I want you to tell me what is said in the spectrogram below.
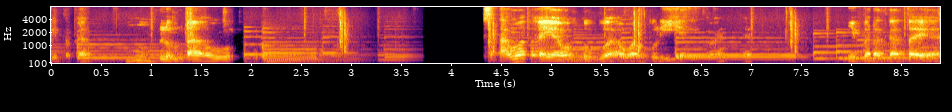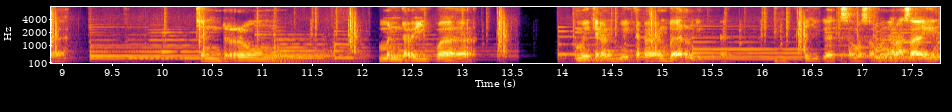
gitu kan hmm. belum tahu sama kayak waktu gua awal kuliah gitu kan. Ibarat kata ya cenderung menerima pemikiran-pemikiran baru gitu kan. Kita juga sama-sama ngerasain.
